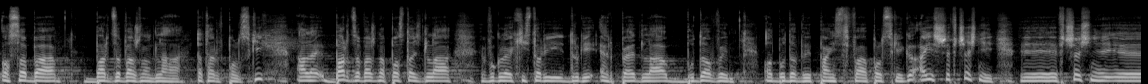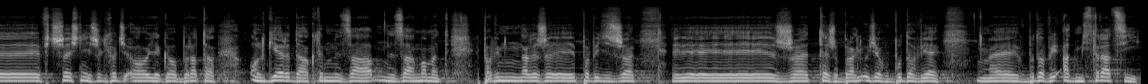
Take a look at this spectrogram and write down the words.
Osoba bardzo ważna dla Tatarów polskich, ale bardzo ważna postać dla w ogóle historii II RP, dla budowy, odbudowy państwa polskiego A jeszcze wcześniej, y, wcześniej, y, wcześniej, jeżeli chodzi o jego brata Olgierda, o którym za, za moment powiem, należy powiedzieć, że, y, że też brali udział w budowie, w budowie administracji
